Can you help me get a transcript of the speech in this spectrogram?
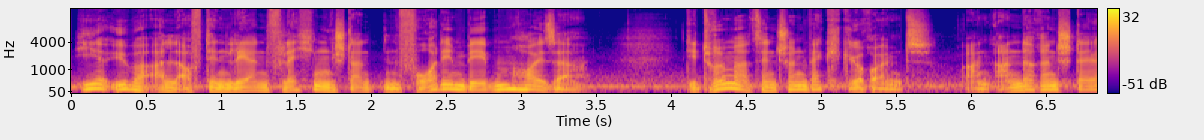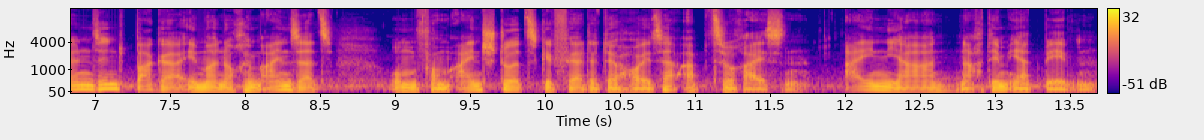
Hier überall auf den leeren Flächen standen vor dem Beben Häuser. Die Trümmer sind schon weggeräumt. An anderen Stellen sind Bagger immer noch im Einsatz, um vom Einsturz gefährdete Häuser abzureißen. Ein Jahr nach dem Erdbeben.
